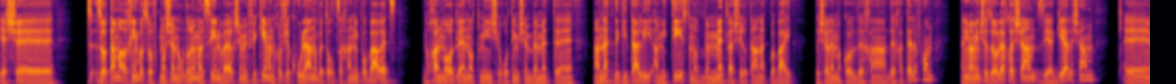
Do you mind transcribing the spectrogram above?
יש... אה, זה, זה אותם ערכים בסוף, כמו שאנחנו מדברים על סין והערך שהם מפיקים, אני חושב שכולנו בתור צרכנים פה בארץ, נוכל מאוד ליהנות משירותים שהם באמת אה, הענק דיגיטלי אמיתי, זאת אומרת באמת להשאיר את הענק בבית, לשלם הכל דרך, דרך הטלפון. אני מאמין שזה הולך לשם, זה יגיע לשם. אה,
